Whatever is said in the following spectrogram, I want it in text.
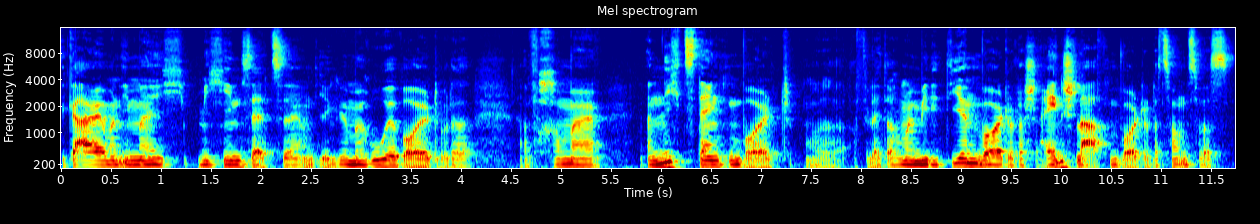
egal wann immer ich mich hinsetze und irgendwie mal Ruhe wollte oder einfach einmal an nichts denken wollt oder vielleicht auch mal meditieren wollt oder einschlafen wollt oder sonst was.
